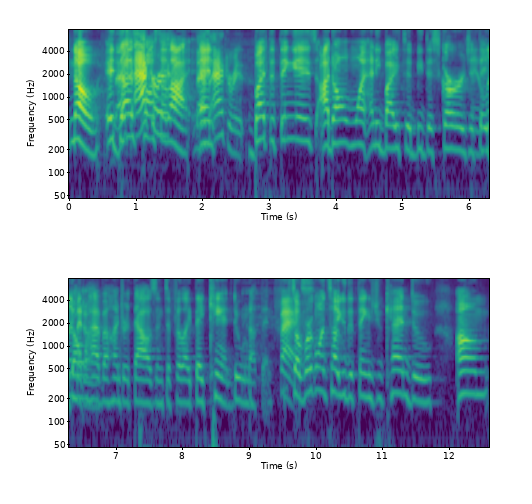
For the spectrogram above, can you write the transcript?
no, it that's does cost a lot. That's and, accurate. But the thing is, I don't want anybody to be discouraged if And they limit don't 'em. have a hundred thousand to feel like they can't do nothing. So we're going to tell you the things you can do, um,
